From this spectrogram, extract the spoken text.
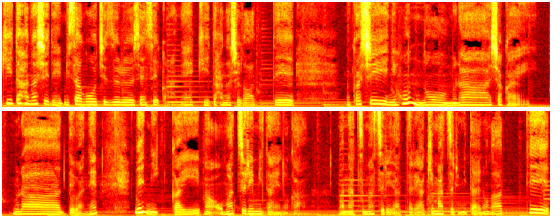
聞いた話で三佐郷千鶴先生からね聞いた話があって昔日本の村社会村ではね年に1回、まあ、お祭りみたいのが、まあ、夏祭りだったり秋祭りみたいのがあって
